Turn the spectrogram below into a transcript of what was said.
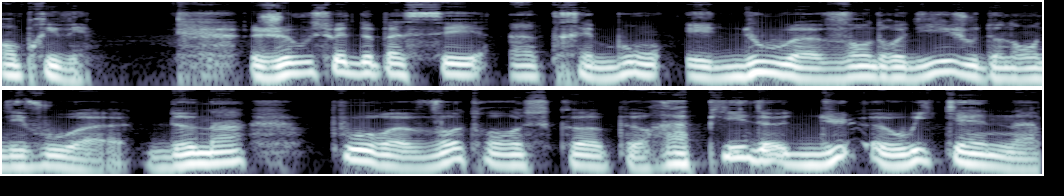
en privé. Je vous souhaite de passer un très bon et doux vendredi. Je vous donne rendez-vous demain pour votre horoscope rapide du week-end.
